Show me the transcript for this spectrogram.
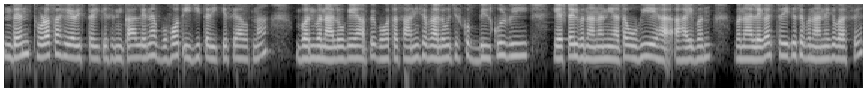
देन थोड़ा सा हेयर इस तरीके से निकाल लेना है बहुत इजी तरीके से आप अपना बन बना लोगे यहाँ पे, बहुत आसानी से बना लोगे, जिसको बिल्कुल भी हेयर स्टाइल बनाना नहीं आता, वो भी ये हाई बन बना लेगा। इस तरीके से बनाने के बाद से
